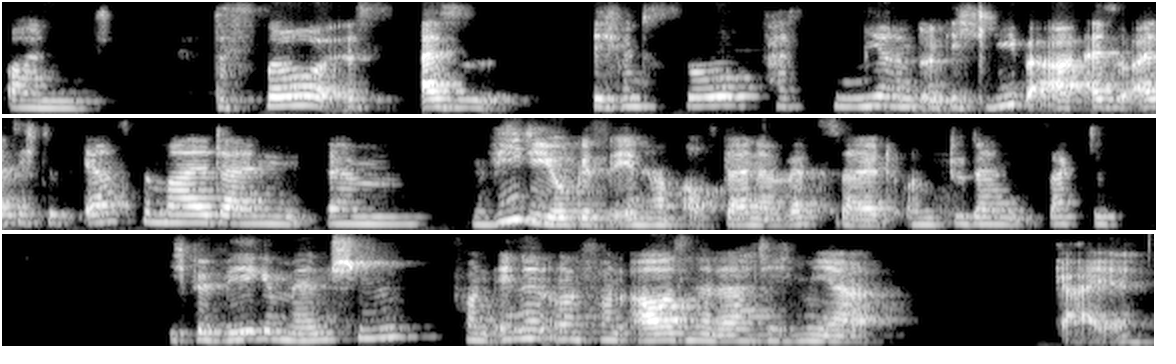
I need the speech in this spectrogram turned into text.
Und das so ist, also ich finde es so faszinierend und ich liebe, also als ich das erste Mal dein ähm, Video gesehen habe auf deiner Website und du dann sagtest, ich bewege Menschen von innen und von außen, da dachte ich mir, geil,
